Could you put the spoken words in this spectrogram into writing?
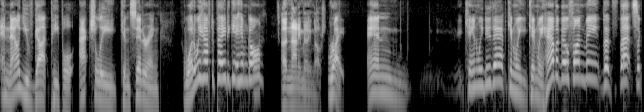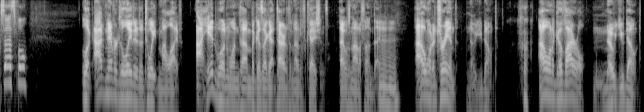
And now you've got people actually considering what do we have to pay to get him gone? Uh, ninety million dollars. Right. And can we do that? Can we can we have a GoFundMe that's that successful? Look, I've never deleted a tweet in my life. I hid one one time because I got tired of the notifications. That was not a fun day. Mm-hmm. I want a trend. No, you don't. I want to go viral. No, you don't.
